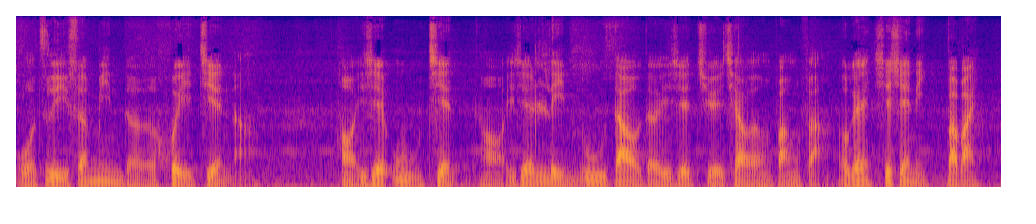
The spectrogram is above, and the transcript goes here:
我自己生命的会见啊，好一些物件，好一些领悟到的一些诀窍跟方法。OK，谢谢你，拜拜。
